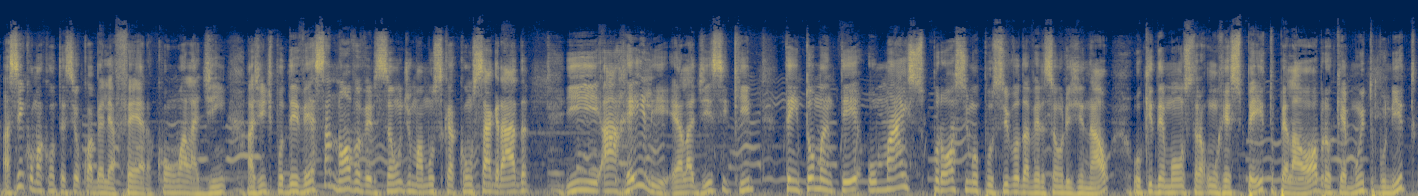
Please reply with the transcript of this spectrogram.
Assim como aconteceu com a Bela Fera, com o Aladdin, a gente poder ver essa nova versão de uma música consagrada. E a Hayley, ela disse que tentou manter o mais próximo possível da versão original, o que demonstra um respeito pela obra, o que é muito bonito.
